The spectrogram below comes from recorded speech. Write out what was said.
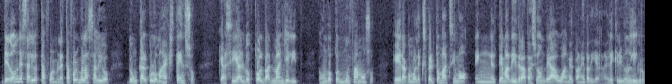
¿de dónde salió esta fórmula? Esta fórmula salió de un cálculo más extenso que hacía el doctor Batman Gelit, es un doctor muy famoso, que era como el experto máximo en el tema de hidratación de agua en el planeta Tierra. Él escribió un libro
